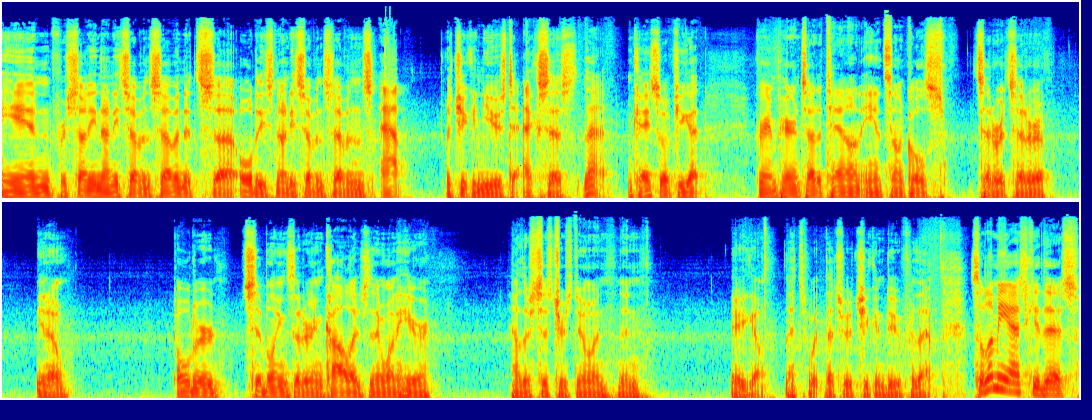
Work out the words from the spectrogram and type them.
And for Sunny 97.7, it's uh, Oldies 97.7's app that you can use to access that. Okay, so if you got grandparents out of town, aunts, uncles, et cetera, et cetera, you know, older siblings that are in college and they want to hear how their sister's doing, then there you go. That's what that's what you can do for that. So let me ask you this:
